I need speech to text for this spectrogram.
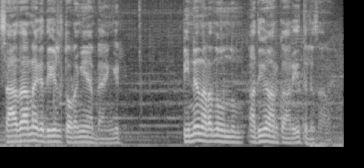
സാധാരണഗതിയിൽ തുടങ്ങിയ ബാങ്കിൽ പിന്നെ നടന്നൊന്നും അധികം ആർക്കും അറിയത്തില്ല സാറേ.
